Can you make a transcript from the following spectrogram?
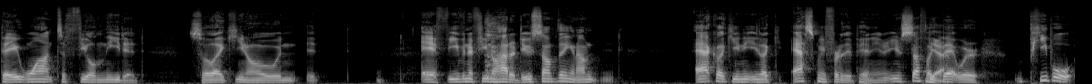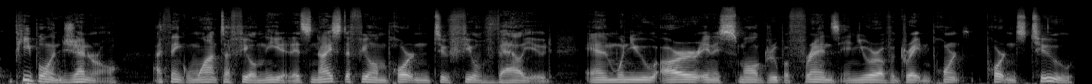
they want to feel needed so like you know and it, if even if you know how to do something and i'm act like you need like ask me for the opinion you know stuff like Yeah. that where people people in general i think want to feel needed. It's nice to feel important to feel valued. And when you are in a small group of friends and you are of a great import- importance to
